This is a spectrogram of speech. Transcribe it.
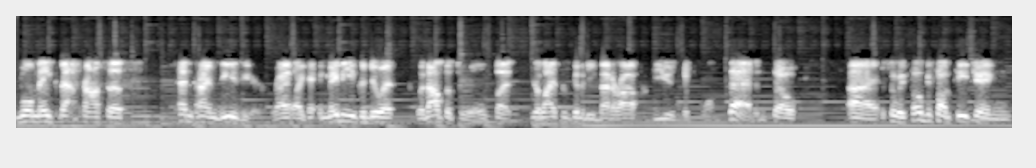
will make that process 10 times easier, right? Like maybe you could do it without the tools, but your life is going to be better off if you use the tool instead. And so, uh, so we focus on teaching,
